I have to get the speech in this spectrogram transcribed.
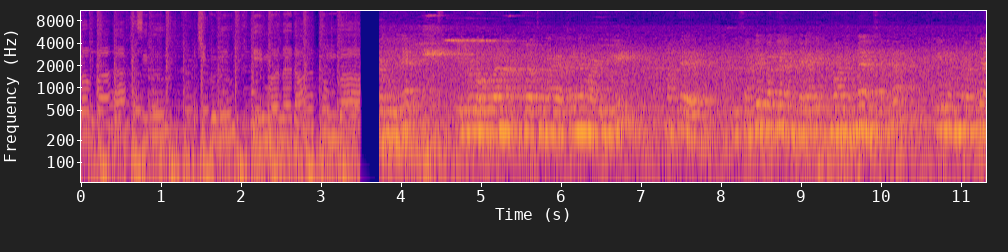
ಹಬ್ಬ ಹಸಿರು, ಚಿಗುರು ಈ ಮನದ ತುಂಬ. ಮಾಡಿದ್ವಿ ಮತ್ತು ಈ ಸಂಜೆ ಬಗ್ಗೆ ನಾನು ಹೇಳೋಕ್ಕೆ ತುಂಬ ಹೆಮ್ಮೆ ಅನಿಸುತ್ತೆ. ಏನು ಅಂತಂದರೆ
